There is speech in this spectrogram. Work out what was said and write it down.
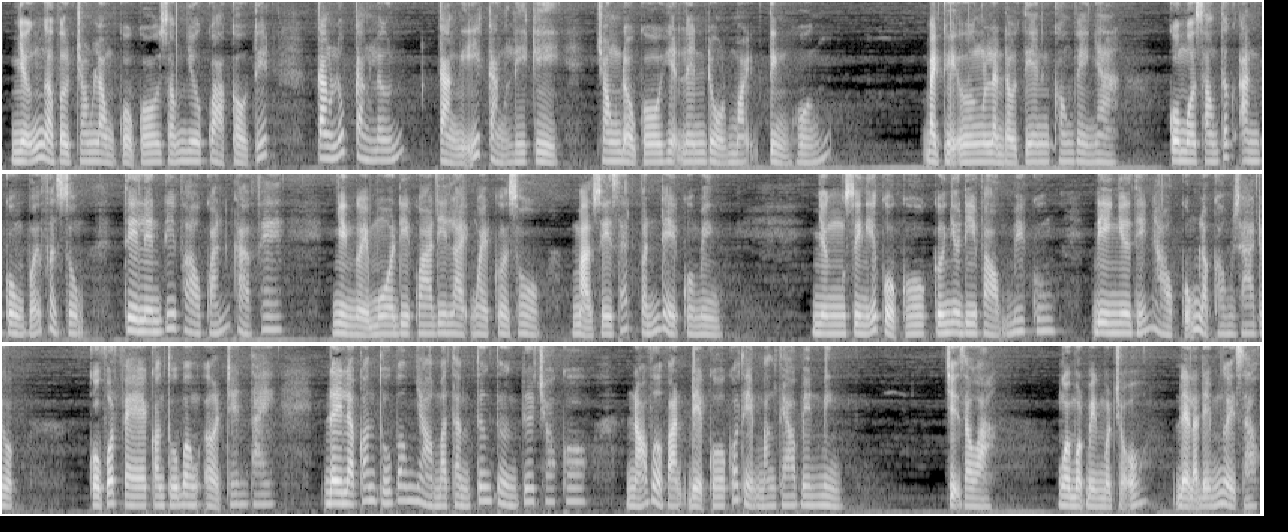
Những ngờ vực trong lòng của cô giống như quả cầu tuyết, càng lúc càng lớn, càng nghĩ càng ly kỳ. Trong đầu cô hiện lên đủ mọi tình huống. Bạch Thủy Ương lần đầu tiên không về nhà. Cô mua xong thức ăn cùng với vật dụng thì liền đi vào quán cà phê. Nhìn người mua đi qua đi lại ngoài cửa sổ mà suy xét vấn đề của mình. Nhưng suy nghĩ của cô cứ như đi vào mê cung, đi như thế nào cũng là không ra được. Cô vốt ve con thú bông ở trên tay. Đây là con thú bông nhỏ mà thầm tương tường đưa cho cô. Nó vừa vặn để cô có thể mang theo bên mình. Chị dâu à, ngồi một mình một chỗ, để là đếm người sao?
